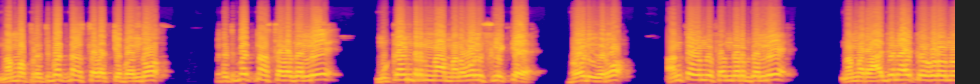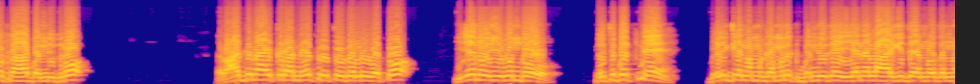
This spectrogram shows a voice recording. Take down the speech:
ನಮ್ಮ ಪ್ರತಿಭಟನಾ ಸ್ಥಳಕ್ಕೆ ಬಂದು ಪ್ರತಿಭಟನಾ ಸ್ಥಳದಲ್ಲಿ ಮುಖಂಡರನ್ನ ಮನವೊಲಿಸಲಿಕ್ಕೆ ನೋಡಿದ್ರು ಅಂತ ಒಂದು ಸಂದರ್ಭದಲ್ಲಿ ನಮ್ಮ ರಾಜ್ಯ ನಾಯಕರುಗಳನ್ನು ಸಹ ಬಂದಿದ್ರು. ರಾಜ್ಯ ನಾಯಕರ ನೇತೃತ್ವದಲ್ಲಿ ಇವತ್ತು ಏನು ಈ ಒಂದು ಪ್ರತಿಭಟನೆ ಬೆಳಿಗ್ಗೆ ನಮ್ಮ ಗಮನಕ್ಕೆ ಬಂದಿದೆ, ಏನೆಲ್ಲ ಆಗಿದೆ ಅನ್ನೋದನ್ನ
